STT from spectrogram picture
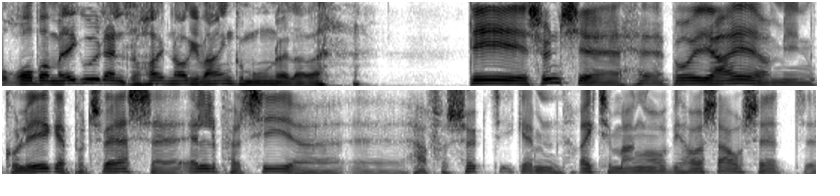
råber man ikke uddannelse højt nok i Vejen Kommune, eller hvad? Det synes jeg, både jeg og mine kollegaer på tværs af alle partier uh, har forsøgt igennem rigtig mange år. Vi har også afsat uh,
